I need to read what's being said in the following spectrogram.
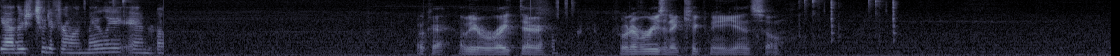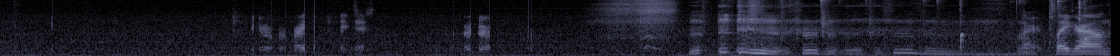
Yeah, there's two different ones. Melee and. Okay, I'll be right there. For whatever reason, it kicked me again, so. Alright, playground.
